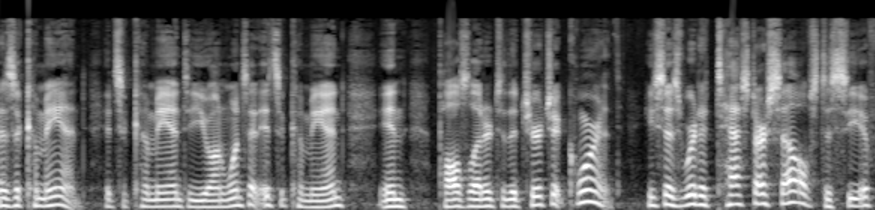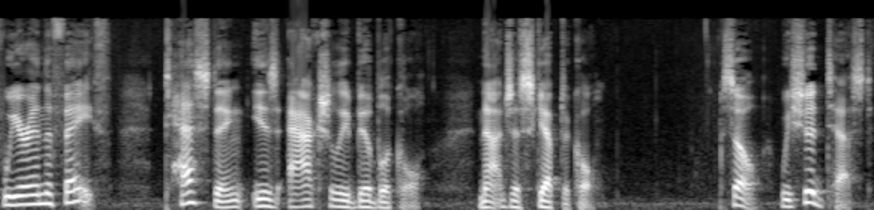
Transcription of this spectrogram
is a command. It's a command to you on one side. It's a command in Paul's letter to the church at Corinth. He says we're to test ourselves to see if we are in the faith. Testing is actually biblical, not just skeptical. So we should test.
